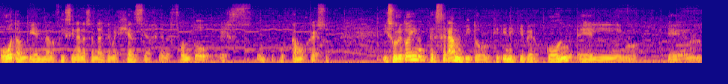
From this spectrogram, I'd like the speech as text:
o también a la Oficina Nacional de Emergencias. En el fondo es, buscamos eso. Y sobre todo hay un tercer ámbito que tiene que ver con, el, em,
